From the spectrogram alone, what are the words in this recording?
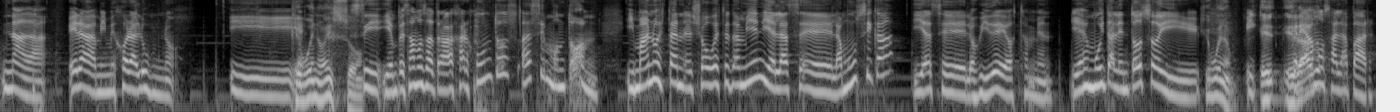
nada, era mi mejor alumno. Y Qué bueno eso. Sí, y empezamos a trabajar juntos hace un montón. Y Manu está en el show este también y él hace la música y hace los videos también. Y es muy talentoso y, Qué bueno. y edad- creamos a la par.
